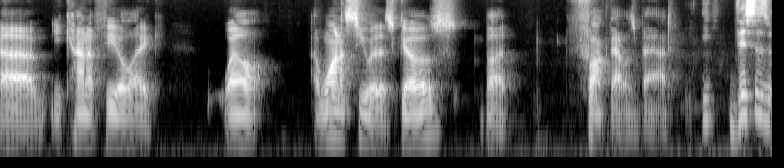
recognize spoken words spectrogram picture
uh, you kind of feel like, well, I want to see where this goes, but fuck, that was bad. This is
